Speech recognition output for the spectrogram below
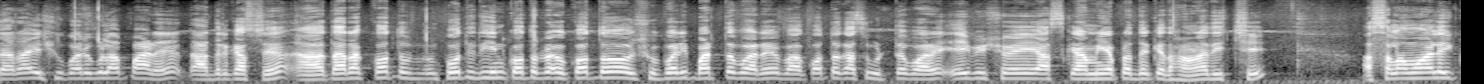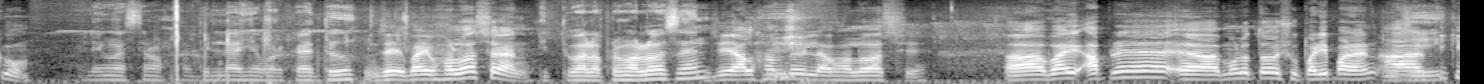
যারা এই সুপারিগুলো পারে তাদের কাছে তারা কত প্রতিদিন কত কত সুপারি পারতে পারে বা কত গাছ উঠতে পারে এই বিষয়ে আজকে আমি আপনাদেরকে ধারণা দিচ্ছি। আসসালামু আলাইকুম। জি ভাই ভালো আছেন? আপনি ভালো আছেন? জি আলহামদুলিল্লাহ ভালো আছি। আহ, ভাই আপনি মূলত সুপারি পারেন আর কি কি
